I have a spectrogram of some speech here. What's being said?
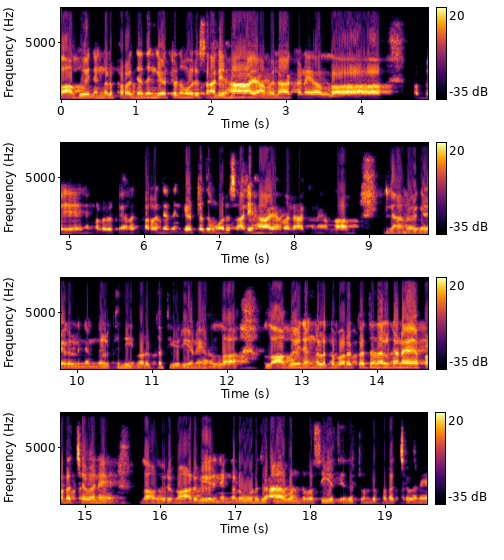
അല്ലാഹുവേ ഞങ്ങൾ പറഞ്ഞതും കേട്ടതും ഒരു സാലിഹായ അമലാക്കണേ അല്ലാ. ഞങ്ങൾ കര- പറഞ്ഞതും കേട്ടതും ഒരു സാലിഹായ അമലാക്കണേ അല്ലാഹു എല്ലാ മേഖലകളിലും ഞങ്ങൾക്ക് നീ ബർക്കത്ത് എരിയണേ അല്ലാ. അള്ളാഹുവെ ഞങ്ങൾക്ക് ബർക്കത്ത് നൽകണേ പടച്ചവനെ. അള്ളാഹു ഒരുപാട് പേര് ഞങ്ങളോട് കൊണ്ട് വസീയത്ത് ചെയ്തിട്ടുണ്ട് പടച്ചവനെ.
